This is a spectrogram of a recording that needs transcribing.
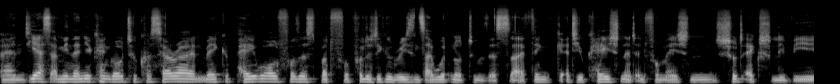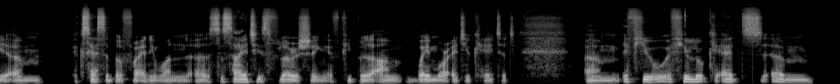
and yes, I mean, then you can go to Coursera and make a paywall for this, but for political reasons, I would not do this. I think education and information should actually be um, accessible for anyone. Uh, society is flourishing if people are way more educated. Um, if you if you look at um,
